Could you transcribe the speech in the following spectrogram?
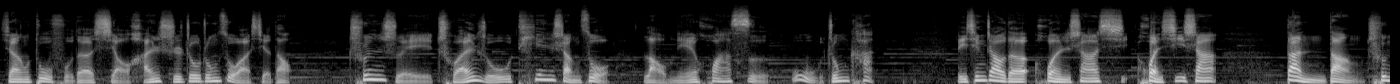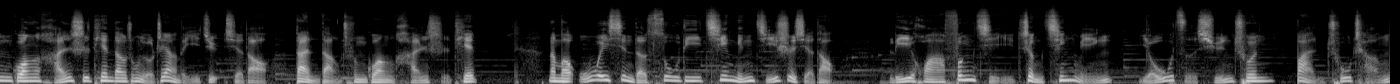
像杜甫的小寒食周中作啊，写道：“春水传如天上坐，老年花似雾中看。”李清照的《浣纱西浣溪沙》。淡荡春光寒食天当中有这样的一句，写道：“淡荡春光寒食天。”那么吴为信的《苏堤清明集市》写道：“梨花风起正清明，游子寻春半出城。”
